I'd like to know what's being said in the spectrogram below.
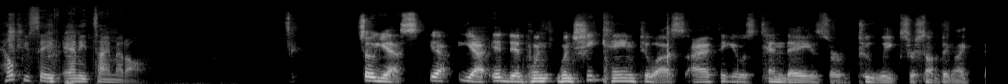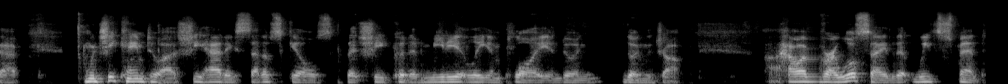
help you save any time at all? So yes, yeah, yeah, it did. When when she came to us, I think it was 10 days or 2 weeks or something like that. When she came to us, she had a set of skills that she could immediately employ in doing doing the job. Uh, however, I will say that we spent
